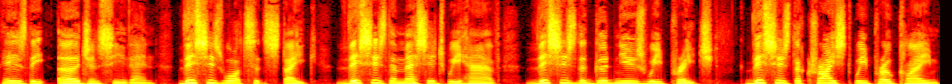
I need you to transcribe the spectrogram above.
Here's the urgency then. This is what's at stake. This is the message we have. This is the good news we preach. This is the Christ we proclaim.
